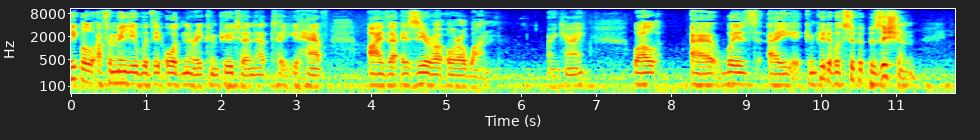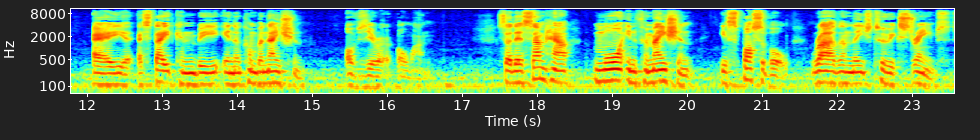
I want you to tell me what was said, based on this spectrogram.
people are familiar with the ordinary computer, and that uh, you have either a zero or a one. Okay, well, uh, with a computer with superposition, a, a state can be in a combination of zero or one. So there's somehow more information is possible rather than these two extremes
